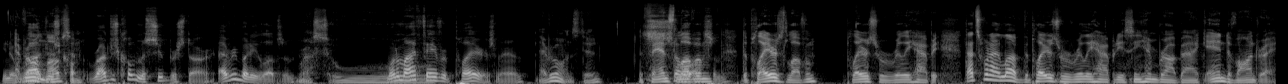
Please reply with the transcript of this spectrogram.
You know, Everyone Rodgers, loves call- him. Rodgers called him a superstar. Everybody loves him. Rasul. One of my favorite players, man. Everyone's dude. The fans So love him. The players love him. Players were really happy. That's what I love. The players were really happy to see him brought back, and Devondre.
